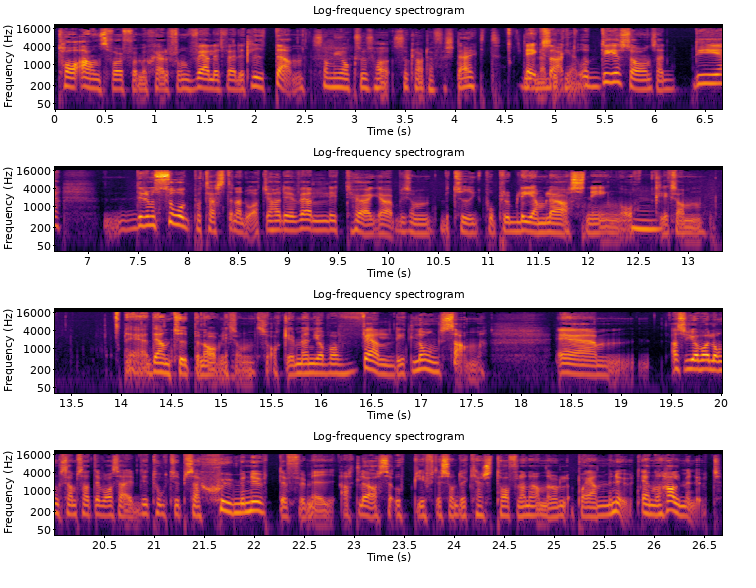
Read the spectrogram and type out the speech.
ta ansvar för mig själv från väldigt, väldigt liten. Som ju också så, såklart har förstärkt dina Exakt. beteenden. Och det sa hon så här, det, det de såg på testerna då att jag hade väldigt höga liksom, betyg på problemlösning och liksom, eh, den typen av liksom, saker. Men jag var väldigt långsam. Ehm, Alltså jag var långsam så att det var så här, det tog typ så här sju minuter för mig att lösa uppgifter som det kanske tar för någon annan på en minut, en och en halv minut.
